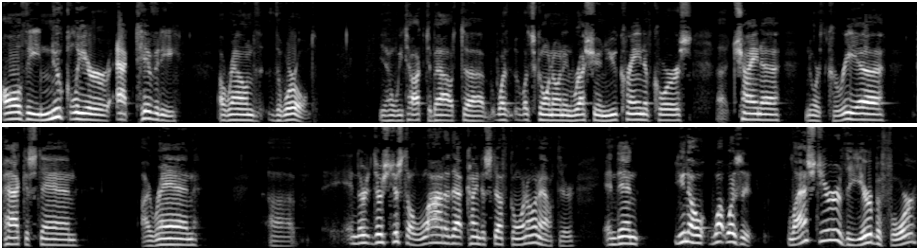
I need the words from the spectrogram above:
all the nuclear activity around the world. You know, we talked about uh, what what's going on in Russia and Ukraine, of course, uh, China. North Korea, Pakistan, Iran, uh, and there, there's just a lot of that kind of stuff going on out there. And then, you know, what was it? Last year or the year before,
